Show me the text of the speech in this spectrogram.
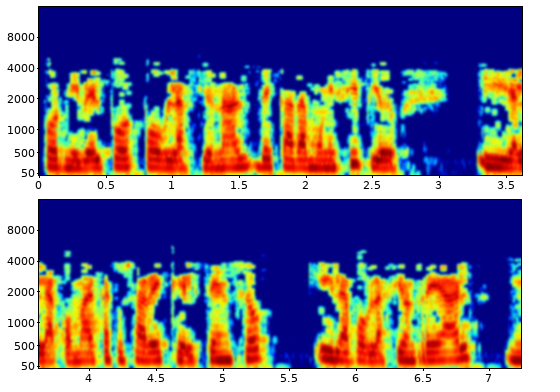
por nivel poblacional de cada municipio. Y en la comarca tú sabes que el censo y la población real, mm,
